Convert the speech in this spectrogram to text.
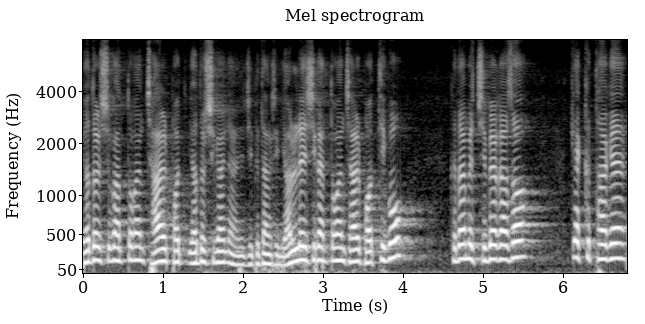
8시간 동안 잘 버, 8시간이 아니지. 그 당시 14시간 동안 잘 버티고, 그 다음에 집에 가서 깨끗하게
